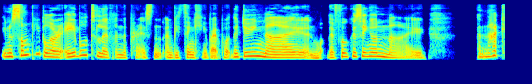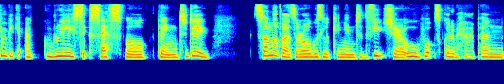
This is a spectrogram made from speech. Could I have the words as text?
you know, some people are able to live in the present and be thinking about what they're doing now and what they're focusing on now. And that can be a really successful thing to do. Some of us are always looking into the future. Oh, what's going to happen,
